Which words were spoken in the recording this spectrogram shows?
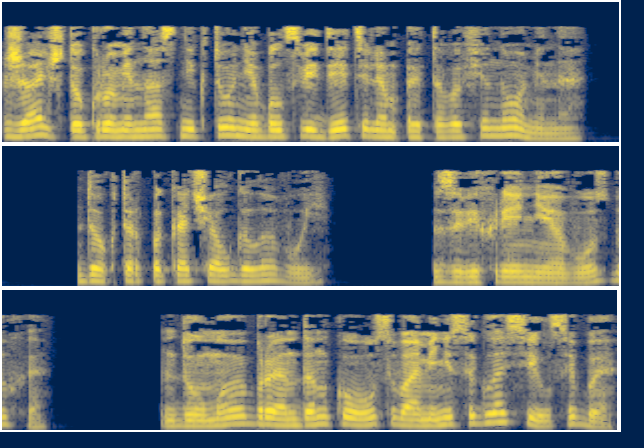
Жаль, что кроме нас никто не был свидетелем этого феномена. Доктор покачал головой. Завихрение воздуха? Думаю, Брэндон Коу с вами не согласился бы.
